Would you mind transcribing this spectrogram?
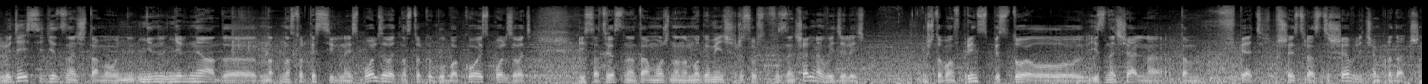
людей сидит, значит, там его не, не, не надо настолько сильно использовать, настолько глубоко использовать. И, соответственно, там можно намного меньше ресурсов изначально выделить чтобы он, в принципе, стоил изначально там, в 5-6 раз дешевле, чем production.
